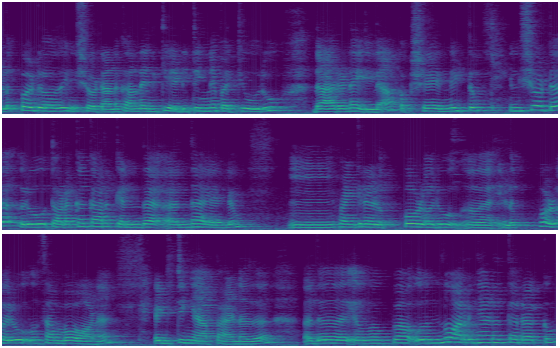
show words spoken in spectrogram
എളുപ്പമായിട്ടുള്ളത് ഇൻഷോട്ടാണ് കാരണം എനിക്ക് എഡിറ്റിങ്ങിനെ പറ്റി ഒരു ധാരണയില്ല. പക്ഷേ എന്നിട്ടും ഇൻഷോട്ട് ഒരു തുടക്കക്കാർക്ക് എന്താ എന്തായാലും ഭയങ്കര എളുപ്പമുള്ളൊരു എളുപ്പമുള്ളൊരു സംഭവമാണ്. എഡിറ്റിംഗ് ആപ്പാണിത് അത് ഇപ്പോൾ ഒന്നും അറിഞ്ഞിടത്തവർക്കും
